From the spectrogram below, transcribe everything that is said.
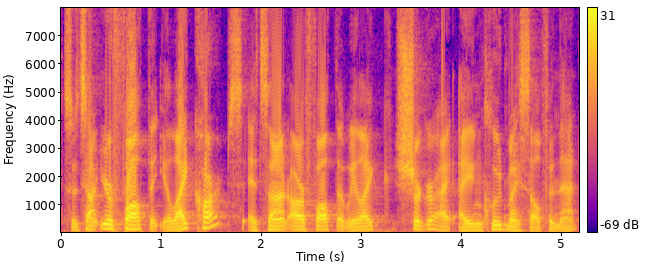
so it's not your fault that you like carbs. It's not our fault that we like sugar. I, I, include myself in that.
